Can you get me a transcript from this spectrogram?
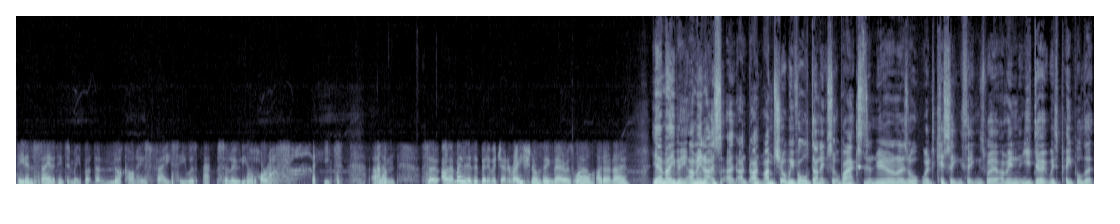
He didn't say anything to me, but the look on his face, he was absolutely horrified. Um, so I maybe there's a bit of a generational thing there as well. I don't know. Yeah, maybe. I mean, I, I'm sure we've all done it sort of by accident. You know, those awkward kissing things where, I mean, you do it with people that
